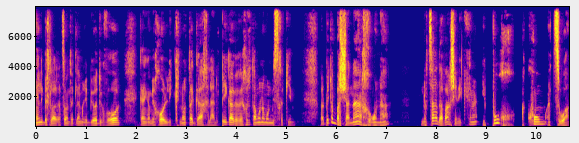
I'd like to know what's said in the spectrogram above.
אין לי בכלל רצון לתת להם ריביות גבוהות, כי אני גם יכול לקנות אג"ח, להנפיק אג"ח, ויכול לעשות המון המון משחקים. אבל פתאום בשנה האחרונה נוצר דבר שנקרא היפוך עקום התשואה.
